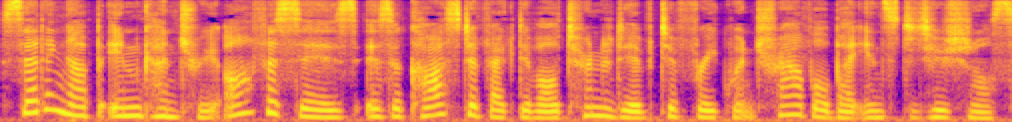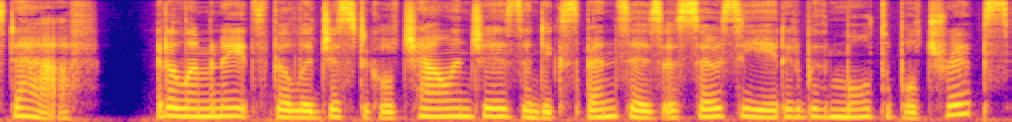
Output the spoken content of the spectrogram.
Setting up in country offices is a cost effective alternative to frequent travel by institutional staff. It eliminates the logistical challenges and expenses associated with multiple trips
